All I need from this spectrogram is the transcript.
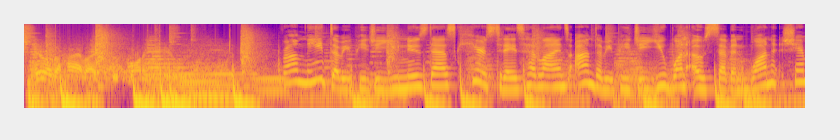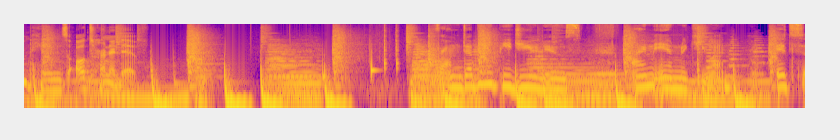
Here are the highlights this morning's news. From the WPGU News Desk, here's today's headlines on WPGU 1071 Champaign's Alternative. From WPGU News, I'm Ann McEwen. It's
